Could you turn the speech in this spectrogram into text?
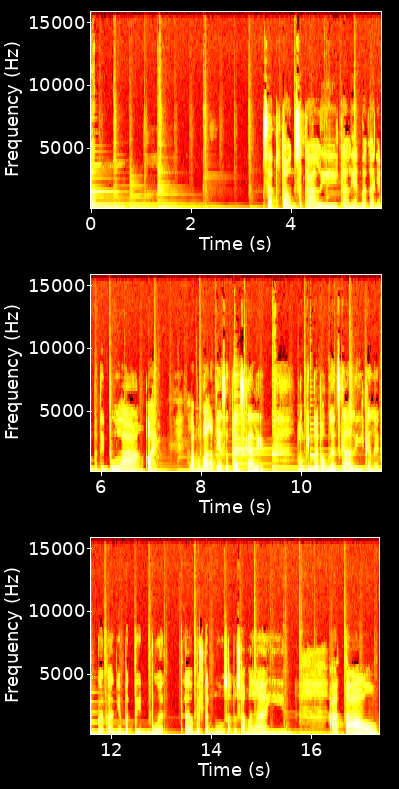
um, satu tahun sekali kalian bakal nyempetin pulang. Oh lama banget ya setahun sekali. Mungkin berapa bulan sekali kalian bakal nyempetin buat uh, bertemu satu sama lain. Atau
